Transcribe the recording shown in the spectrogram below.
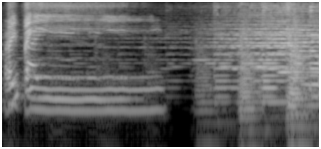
バイバイ。バイバ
